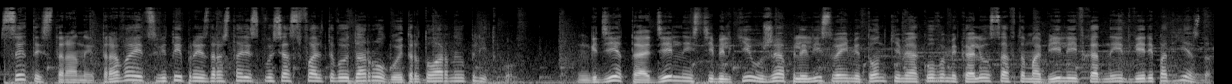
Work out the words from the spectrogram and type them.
С этой стороны трава и цветы произрастали сквозь асфальтовую дорогу и тротуарную плитку – где-то отдельные стебельки уже оплели своими тонкими оковами колеса автомобилей и входные двери подъездов.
